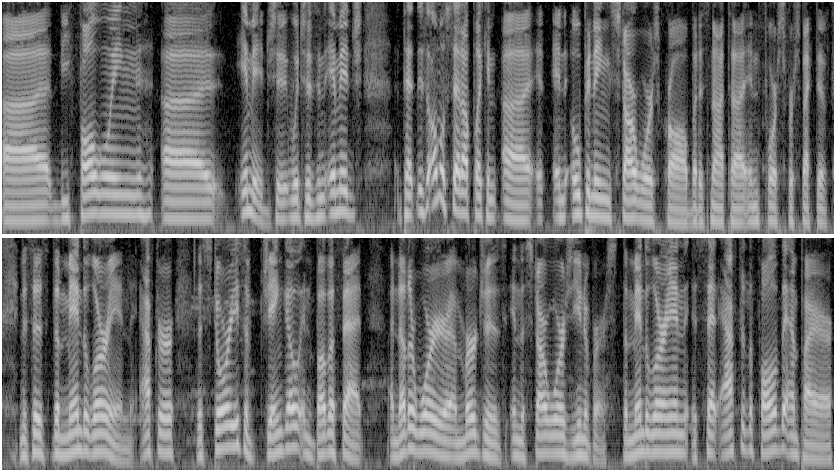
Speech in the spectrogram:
uh, the following uh, image, which is an image that is almost set up like an uh, an opening Star Wars crawl, but it's not uh, in force perspective. And it says The Mandalorian. After the stories of Jango and Boba Fett, another warrior emerges in the Star Wars universe. The Mandalorian is set after the fall of the Empire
